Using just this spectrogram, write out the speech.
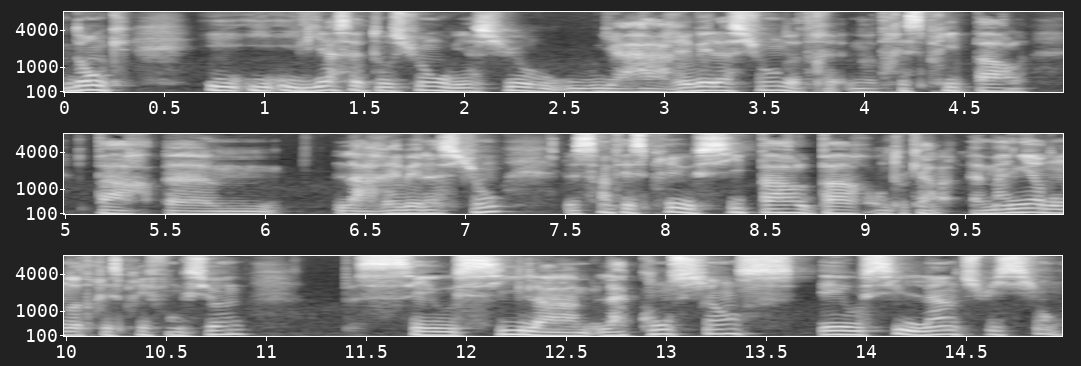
Donc, il, y a cette notion où, bien sûr, où il y a la révélation, notre, esprit parle par euh, la révélation. Le Saint-Esprit aussi parle par, en tout cas, la manière dont notre esprit fonctionne, c'est aussi la, conscience et aussi l'intuition.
